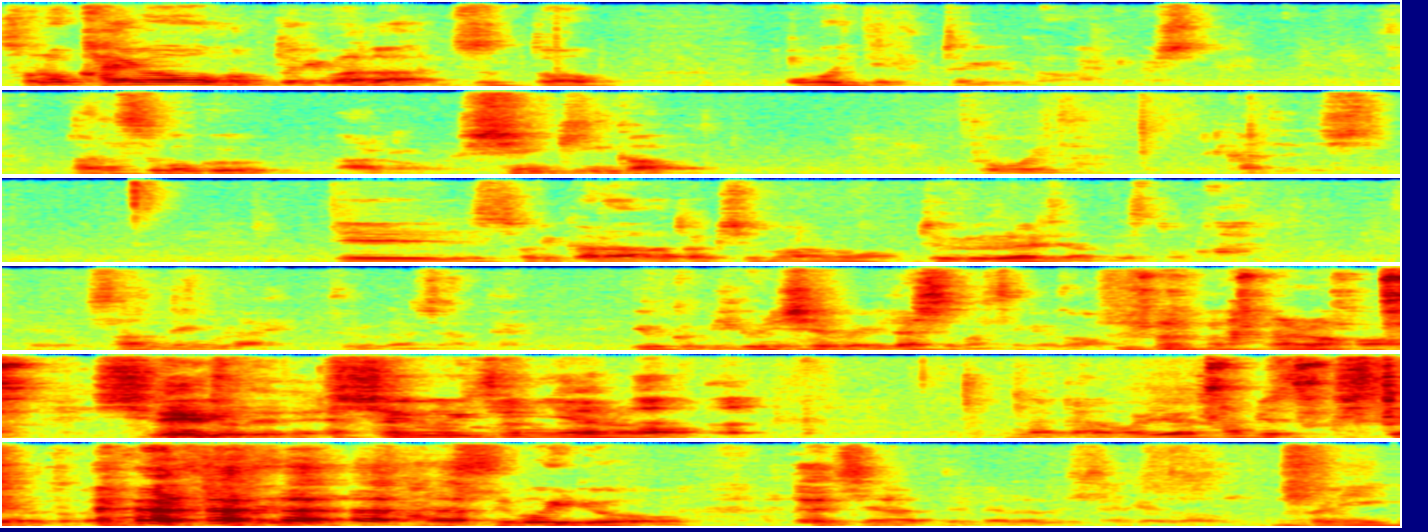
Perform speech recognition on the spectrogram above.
その会話を本当にまだずっと覚えてるというのがありましてなんかすごくあの親近感を覚えた感じでした。でそれから私もあのトゥールラジャンですとかえー3年ぐらいトゥールラジャンでよく三國シェフがいらしてましたけどあの 週デートでね週一にあのなんか俺は食べ尽くしてやるとかあれすごい量を召し上がってる方でしたけど本当に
